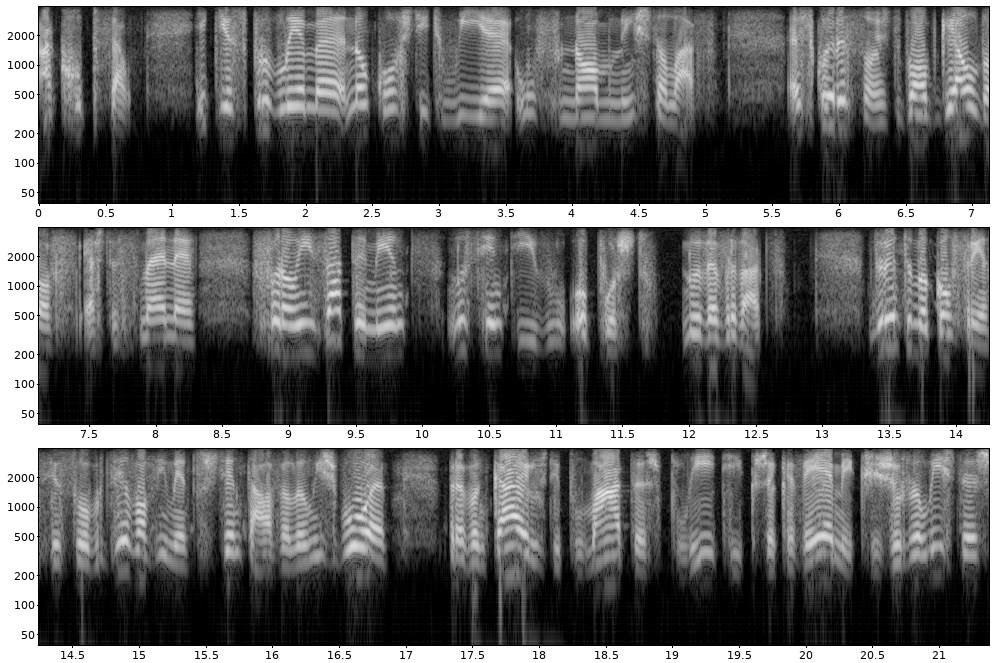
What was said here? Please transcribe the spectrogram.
à corrupção e que esse problema não constituía um fenómeno instalado. As declarações de Bob Geldof esta semana foram exatamente no sentido oposto, no da verdade. Durante uma conferência sobre desenvolvimento sustentável em Lisboa, para banqueiros, diplomatas, políticos, académicos e jornalistas,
